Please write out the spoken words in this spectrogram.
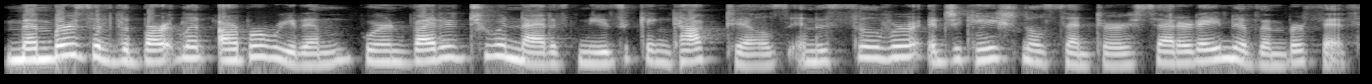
Members of the Bartlett Arboretum were invited to a night of music and cocktails in the Silver Educational Center Saturday, November 5th.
